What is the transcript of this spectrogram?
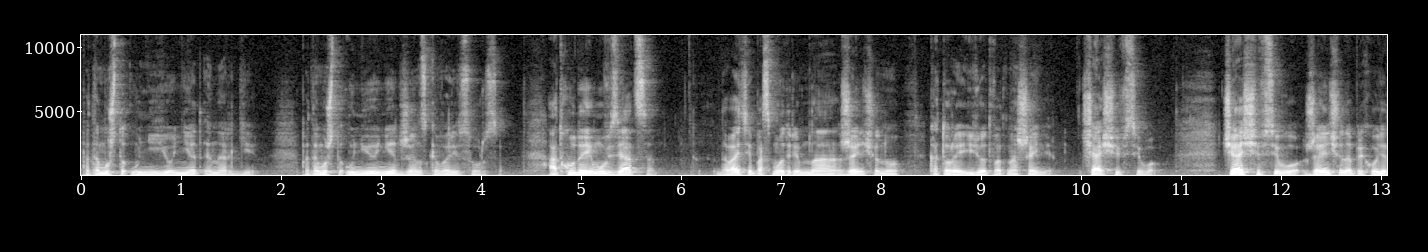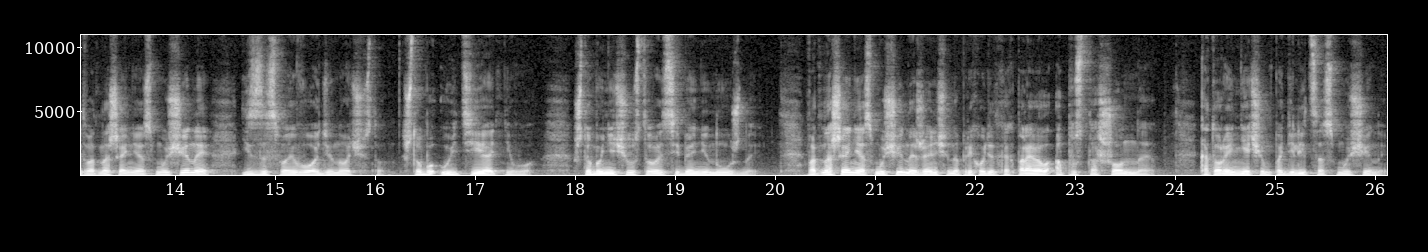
Потому что у нее нет энергии. Потому что у нее нет женского ресурса. Откуда ему взяться? Давайте посмотрим на женщину, которая идет в отношения. Чаще всего. Чаще всего женщина приходит в отношения с мужчиной из-за своего одиночества, чтобы уйти от него, чтобы не чувствовать себя ненужной. В отношения с мужчиной женщина приходит, как правило, опустошенная, которой нечем поделиться с мужчиной.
